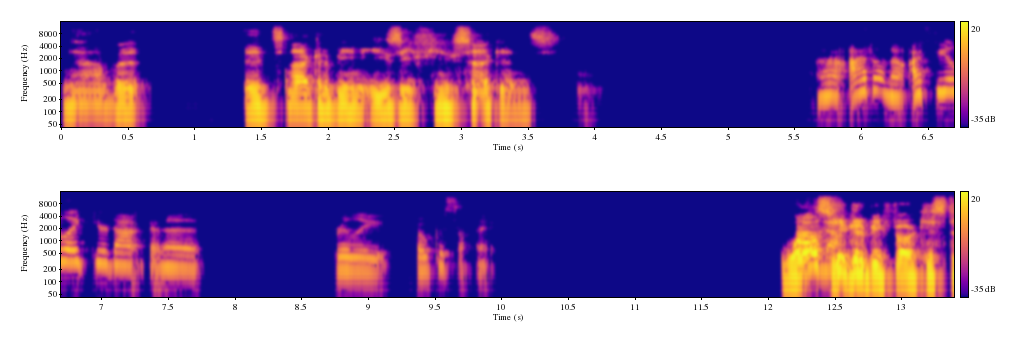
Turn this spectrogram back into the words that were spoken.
Yeah, but it's not gonna be an easy few seconds. Uh, I don't know. I feel like you're not gonna really focus on it. What else are you gonna be focused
